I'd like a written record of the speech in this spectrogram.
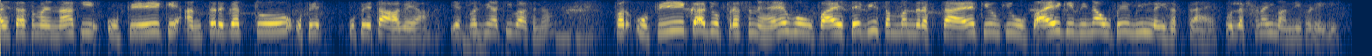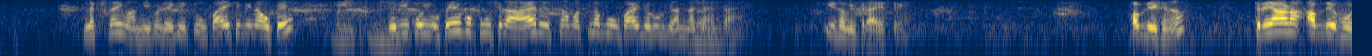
ऐसा समझना कि उपे के अंतर्गत तो उपे उपेता आ गया ये समझ में आती बात है ना? पर उपे का जो प्रश्न है वो उपाय से भी संबंध रखता है क्योंकि उपाय के बिना उपे मिल नहीं सकता है। वो लक्षणा ही माननी पड़ेगी। लक्षणा ही माननी पड़ेगी कि उपाय के बिना उपे यदि कोई उपाय को पूछ रहा है तो इसका मतलब वो उपाय ज़रूर जानना चाहता है। इस अभिप्राय से। अब देखना। त्रयाण अब देखो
